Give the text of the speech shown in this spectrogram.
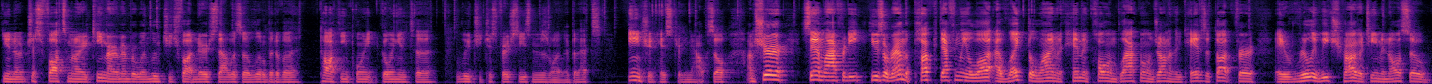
you know, just fought someone on your team? I remember when Lucic fought Nurse, that was a little bit of a talking point going into Lucic's first season as an Oiler, but that's ancient history now. So I'm sure Sam Lafferty, he was around the puck definitely a lot. I liked the line with him and Colin Blackwell and Jonathan Toews. I thought for a really weak Chicago team and also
